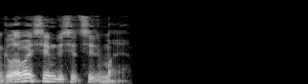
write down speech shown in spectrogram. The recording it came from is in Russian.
Глава 77.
